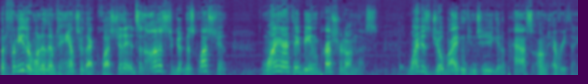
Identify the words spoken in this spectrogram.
But for neither one of them to answer that question, it's an honest to goodness question. Why aren't they being pressured on this? Why does Joe Biden continue to get a pass on everything?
